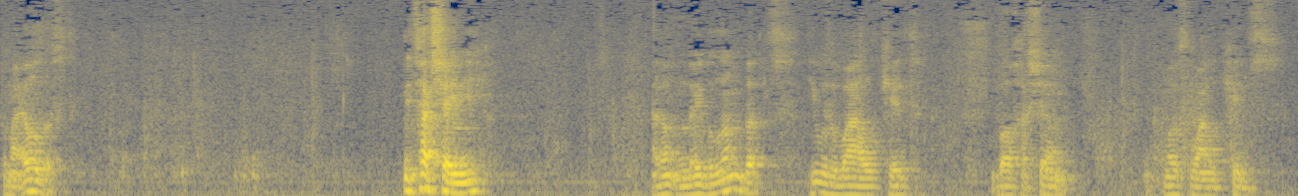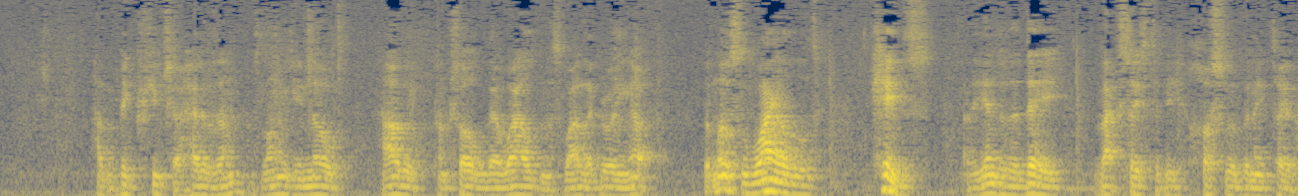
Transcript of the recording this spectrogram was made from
for my oldest. Sheni, I don't label them, but he was a wild kid. Baruch Hashem, most wild kids have a big future ahead of them as long as you know how to control their wildness while they're growing up. But most wild kids, at the end of the day, vaxates to be Choshva B'nai Torah.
